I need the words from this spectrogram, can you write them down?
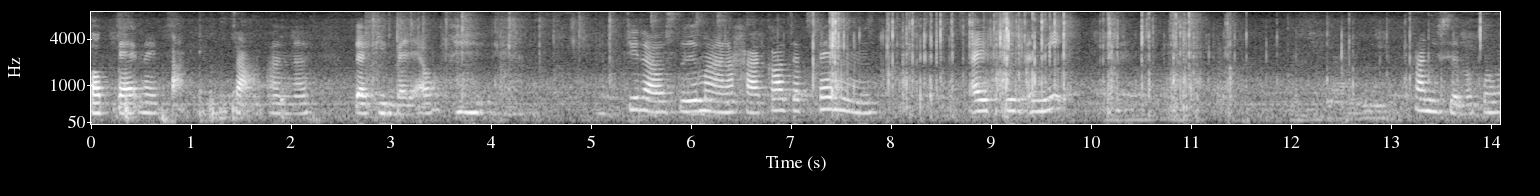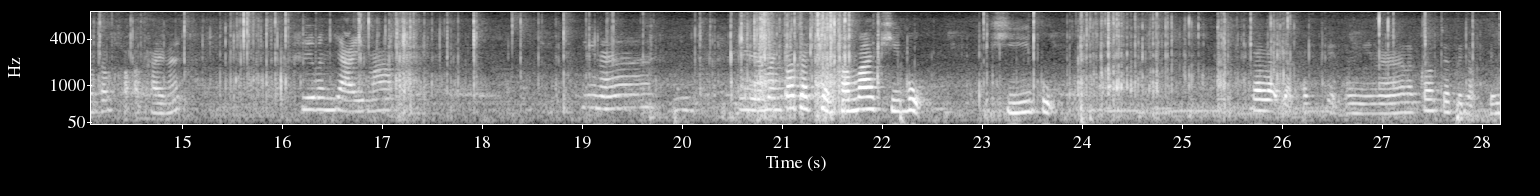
ป๊อปแปะในปากสามอันนะ แต่กินไปแล้ว ที่เราซื้อมานะคะก็จะเป็นไอติมอันนี้ถ้ามีเสียงรบกวนก็ต้องขออภัยนะ คือมันใหญ่มาก นี่นะ นี่นะมันก็จะเขียนคำว่าคีบุคีบุก็ละเอียดแพ็กเกจตรงนี้นะ แล้วก็จะเป็นแบบเป็น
